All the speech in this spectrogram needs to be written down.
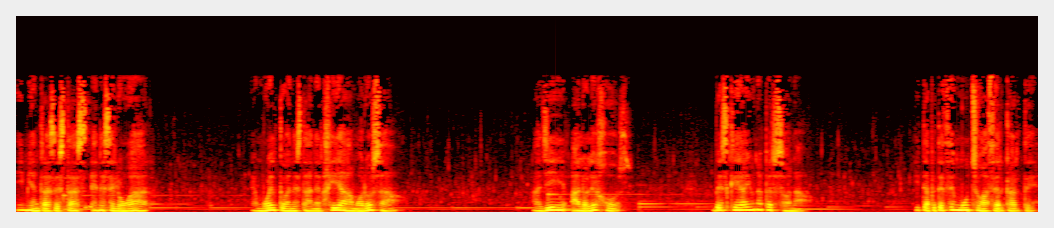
Y mientras estás en ese lugar, envuelto en esta energía amorosa, allí a lo lejos ves que hay una persona y te apetece mucho acercarte.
